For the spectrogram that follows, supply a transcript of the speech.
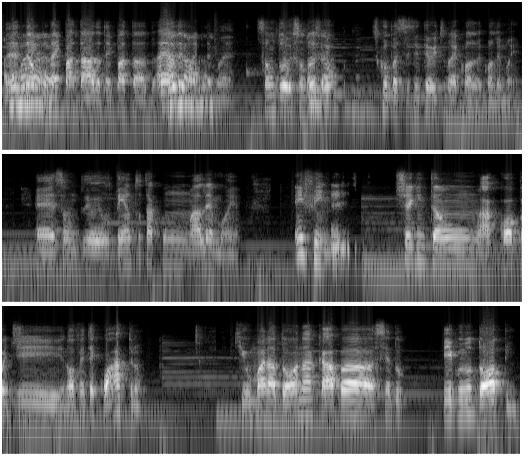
Né? Não, tá empatado, tá empatado. É, Alemanha, Alemanha. São dois. São dois eu, desculpa, 68 não é com a, com a Alemanha. É, são, eu tento tá com a Alemanha. Enfim, chega então a Copa de 94, que o Maradona acaba sendo pego no doping.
